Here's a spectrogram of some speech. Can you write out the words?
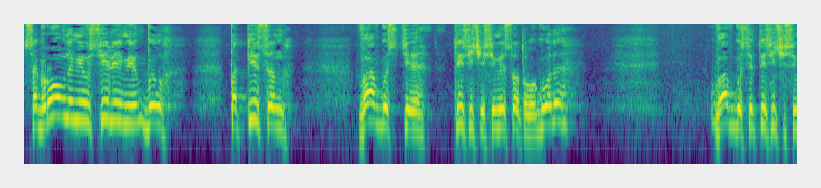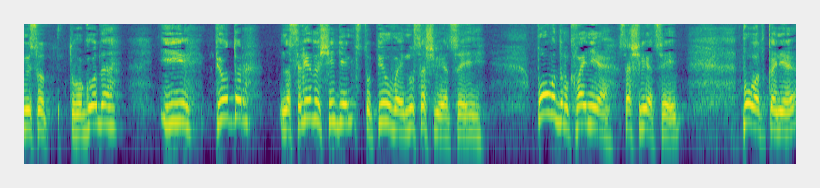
с огромными усилиями был подписан в августе 1700 года. В августе 1700 года. И Петр на следующий день вступил в войну со Швецией. Поводом к войне со Швецией повод коне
